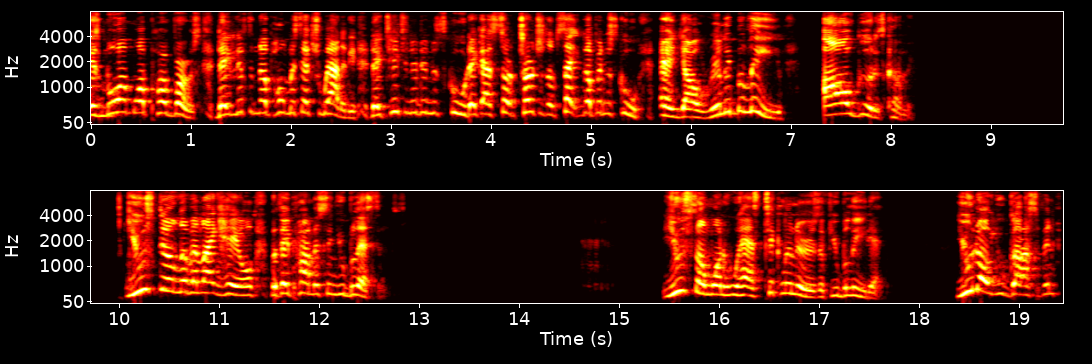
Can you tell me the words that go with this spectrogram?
It's more and more perverse. They lifting up homosexuality. They teaching it in the school. They got churches of Satan up in the school. And y'all really believe all good is coming. You still living like hell, but they promising you blessings. You someone who has tickling ears if you believe that. You know you gossiping.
